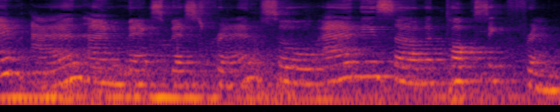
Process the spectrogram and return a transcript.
I'm Anne. I'm Meg's best friend. So Anne is um, a toxic friend.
